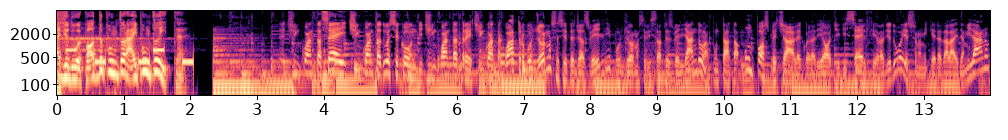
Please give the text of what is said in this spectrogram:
radio2pod.rai.it 56, 52 secondi, 53, 54. Buongiorno se siete già svegli, buongiorno se vi state svegliando. Una puntata un po' speciale, quella di oggi di Selfie Radio 2. Io sono Michele Dalai da Milano.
